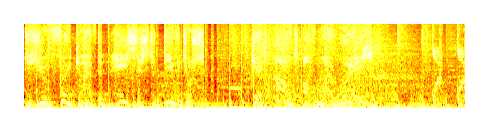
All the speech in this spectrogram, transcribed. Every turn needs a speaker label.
Speaker 1: Do you think I have the patience to deal with your shit? Get out of my way! Yeah, yeah.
